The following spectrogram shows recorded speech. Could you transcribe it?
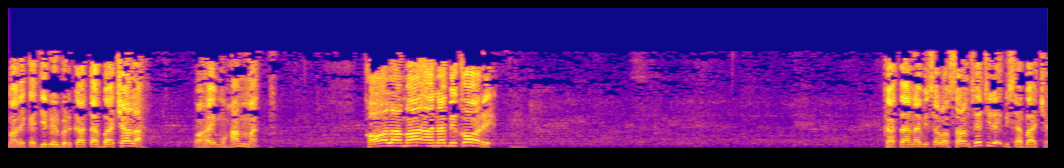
Malaikat Jibril berkata, bacalah, wahai Muhammad. Qala ma ana biqari. Kata Nabi SAW, saya tidak bisa baca.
